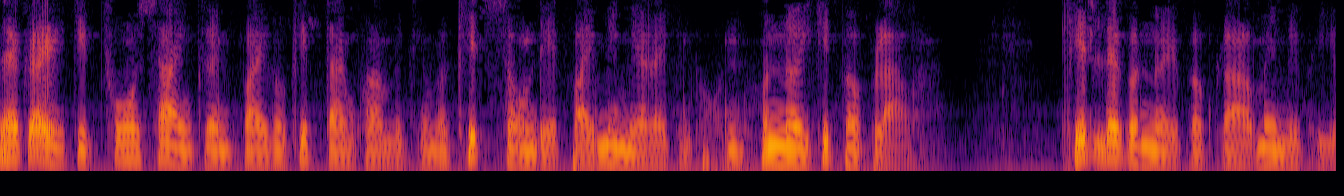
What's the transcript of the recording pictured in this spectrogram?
แล้วก็ไอ้จิตฟุ้งซ่านเกินไปก็คิดตามความเป็นจริงว่าคิดทรงเดชไปไม่มีอะไรเป็นผล มันเหนื่อยคิดเปล่าๆคิดแล้วก็เหนื่อยเปล่าๆไม่มีประโย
